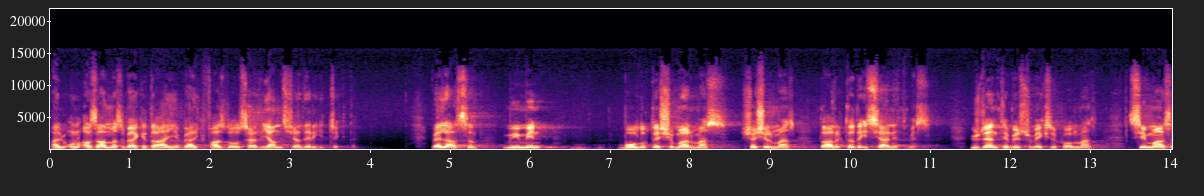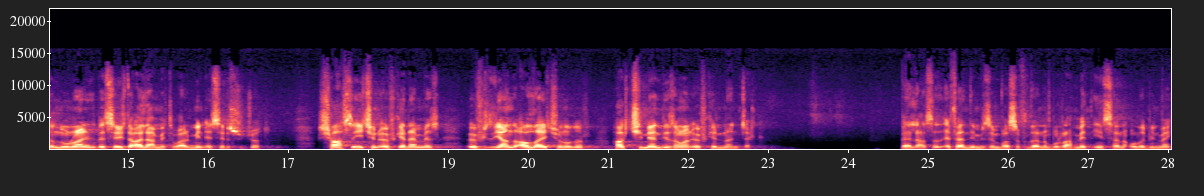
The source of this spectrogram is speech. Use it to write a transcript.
Halbuki onun azalması belki daha iyi, belki fazla olsaydı yanlış yerlere gidecekti. Velhasıl mümin bollukta şımarmaz, şaşırmaz, dağlıkta da isyan etmez. Yüzden tebessüm eksik olmaz. Simasının nuraniyet ve secde alameti var min eseri sucud. Şahsı için öfkelenmez, öfkesi yalnız Allah için olur. Hak çiğnendiği zaman öfkelen ancak. Velhasıl efendimizin vasıflarını bu rahmet insanı olabilmek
